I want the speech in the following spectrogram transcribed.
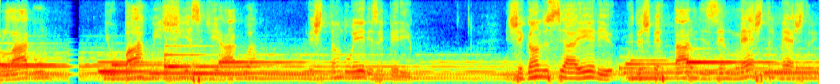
no lago, e o barco enchia-se de água, estando eles em perigo. E chegando-se a ele, os despertaram, dizendo: Mestre, mestre,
